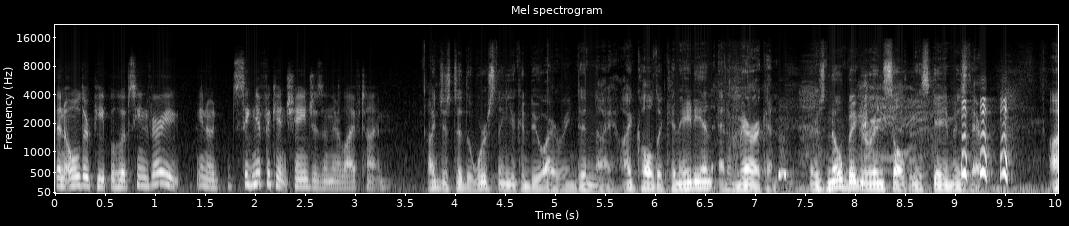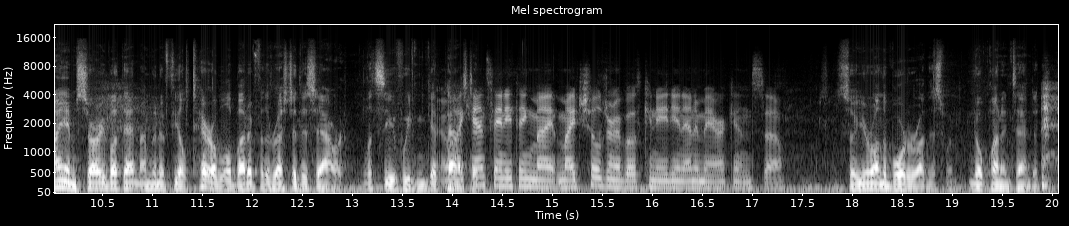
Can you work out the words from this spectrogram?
than older people who have seen very, you know, significant changes in their lifetime. I just did the worst thing you can do, Irene, didn't I? I called a Canadian an American. There's no bigger insult in this game, is there? I am sorry about that, and I'm going to feel terrible about it for the rest of this hour. Let's see if we can get past it. I can't it. say anything. My, my children are both Canadian and American, so. So you're on the border on this one. No pun intended.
